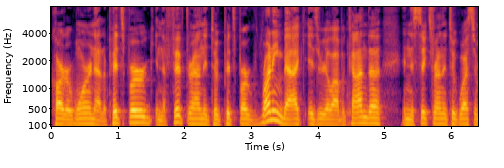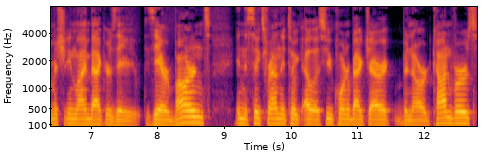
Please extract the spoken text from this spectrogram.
Carter Warren out of Pittsburgh. In the fifth round, they took Pittsburgh running back Israel Abanikanda. In the sixth round, they took Western Michigan linebacker Zaire, Barnes. In the sixth round, they took LSU cornerback Jarrick Bernard-Converse.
